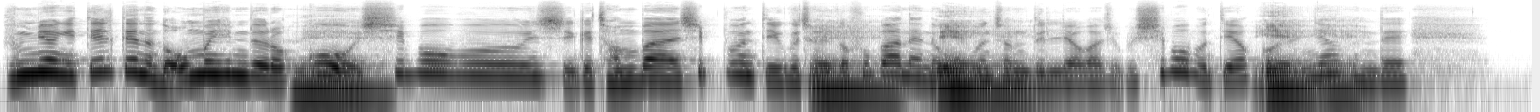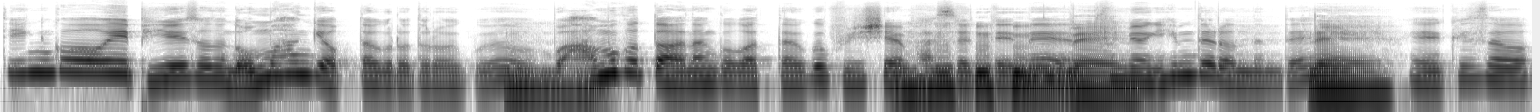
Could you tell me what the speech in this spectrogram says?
분명히 뛸 때는 너무 힘들었고 네. 15분씩 이게 전반 10분 뛰고 저희가 예. 후반에는 예, 5분 좀 예. 늘려가지고 15분 뛰었거든요. 예, 예. 근데 뛴 거에 비해서는 너무 한 게 없다 그러더라고요. 음. 뭐 아무것도 안 한 것 같다고 VCR 봤을 때는 네. 분명히 힘들었는데. 네. 예, 그래서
